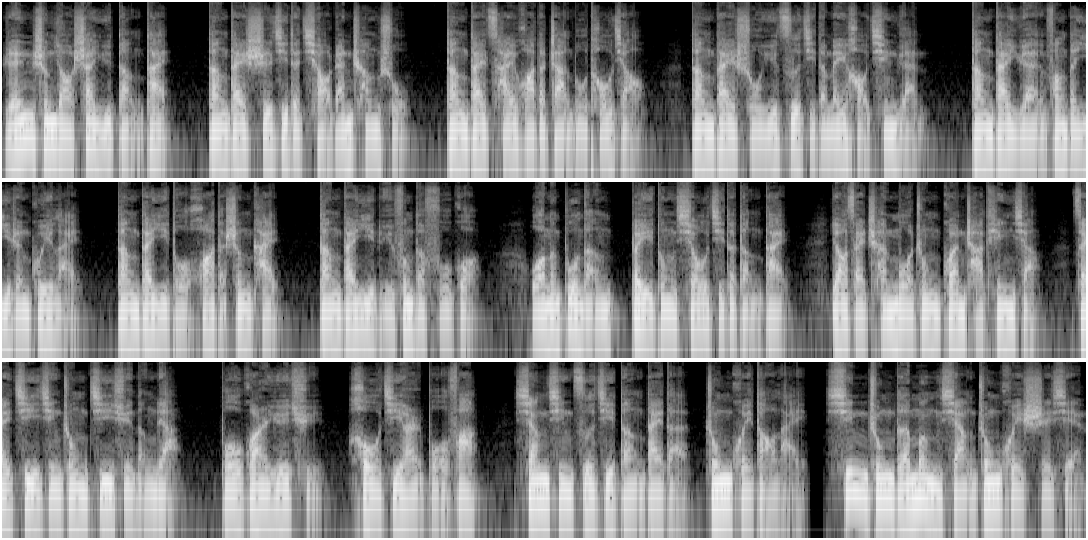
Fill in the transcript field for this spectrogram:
人生要善于等待，等待时机的悄然成熟，等待才华的崭露头角，等待属于自己的美好情缘，等待远方的伊人归来，等待一朵花的盛开，等待一缕风的拂过。我们不能被动消极的等待，要在沉默中观察天象，在寂静中积蓄能量，博观而约取。厚积而薄发，相信自己等待的终会到来，心中的梦想终会实现。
